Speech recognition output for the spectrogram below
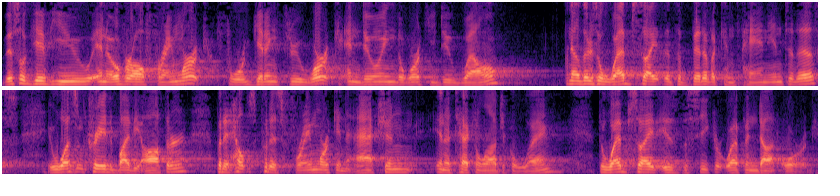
This will give you an overall framework for getting through work and doing the work you do well. Now, there's a website that's a bit of a companion to this. It wasn't created by the author, but it helps put his framework in action in a technological way. The website is thesecretweapon.org.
